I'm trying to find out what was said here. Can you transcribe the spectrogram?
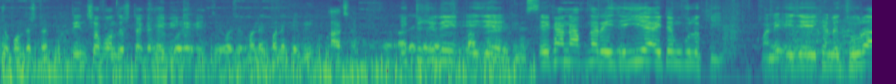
তিনশো পঞ্চাশ টাকা তিনশো পঞ্চাশ টাকা হেভি হেভি জি, অনেক অনেক হেভি আচ্ছা একটু যদি এই যে এখানে আপনার এই যে ইয়ে আইটেমগুলো কি? মানে এই যে এখানে জোড়া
